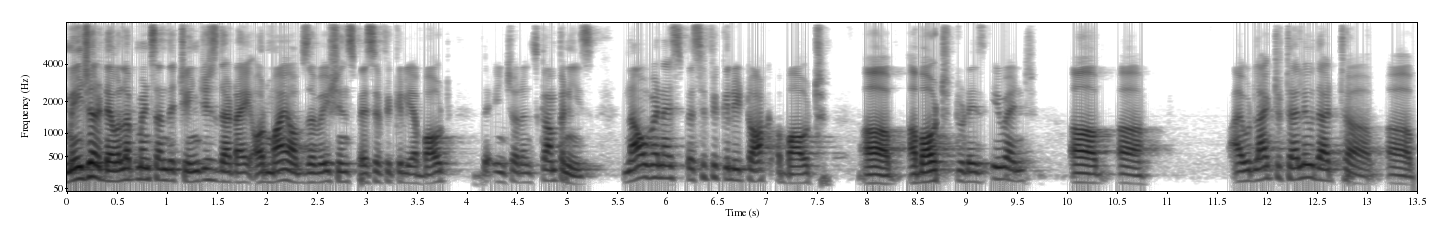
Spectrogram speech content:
major developments and the changes that I, or my observations specifically about the insurance companies. Now, when I specifically talk about, uh, about today's event, uh, uh I would like to tell you that uh, uh,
